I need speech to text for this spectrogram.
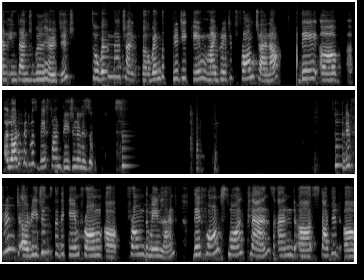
and intangible heritage. So when the China, uh, when the community came migrated from China, they uh, a lot of it was based on regionalism. So So different uh, regions that they came from uh, from the mainland, they formed small clans and uh, started uh,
